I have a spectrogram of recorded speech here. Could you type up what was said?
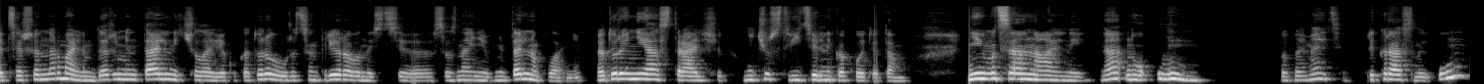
Это совершенно нормально. Даже ментальный человек, у которого уже центрированность э, сознания в ментальном плане, который не астральщик, не чувствительный какой-то там, не эмоциональный, да, но ум. Вы понимаете? Прекрасный ум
